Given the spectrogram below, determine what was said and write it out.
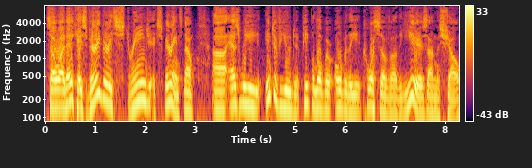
So uh, in any case, very very strange experience. Now, uh, as we interviewed people over over the course of uh, the years on the show,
